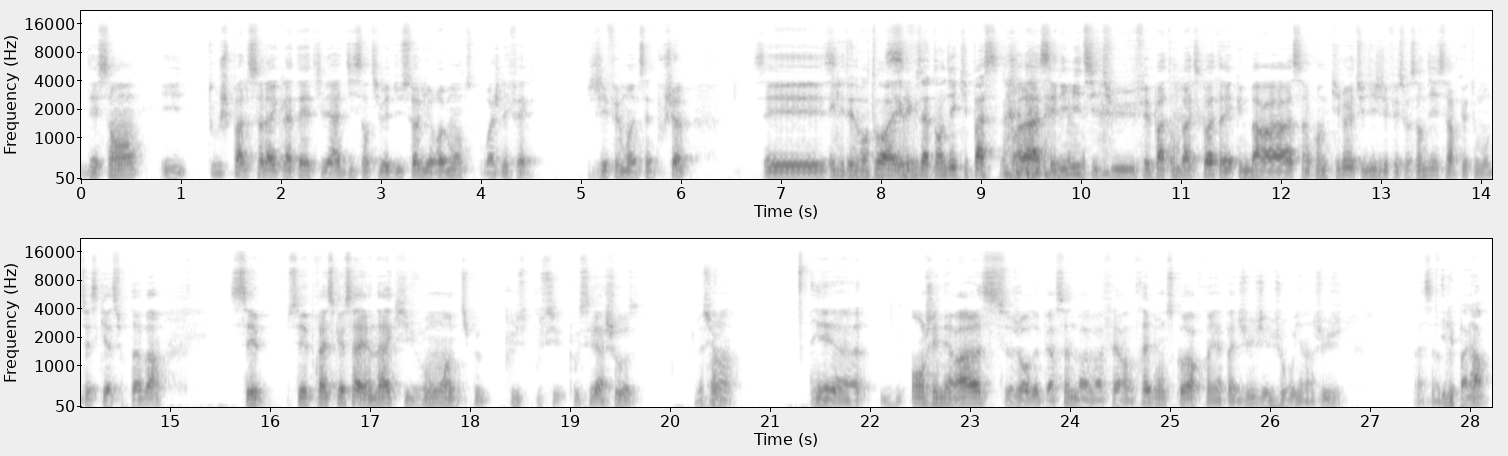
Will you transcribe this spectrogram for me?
descend, il touche pas le sol avec la tête, il est à 10 cm du sol, il remonte, ouais, je l'ai fait. J'ai fait mon handstand push-up. C'est Et il était devant toi et vous attendiez qu'il passe. voilà, c'est limite si tu fais pas ton back squat avec une barre à 50 kg et tu dis j'ai fait 70 alors que tout le monde sait ce qu'il y a sur ta barre. C'est, c'est presque ça. Il y en a qui vont un petit peu plus pousser, pousser la chose. Bien Voilà. Et euh, en général, ce genre de personne bah, va faire un très bon score quand il n'y a pas de juge et le jour où il y a un juge, bah, un Il peu est pas là.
